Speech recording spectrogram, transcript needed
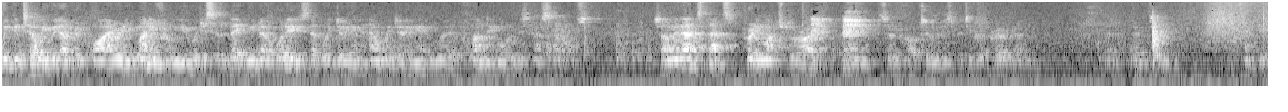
we can tell you we don't require any money from you. We're just letting you know what it is that we're doing and how we're doing it. We're funding all of this ourselves. So I mean that's that's pretty much the right um, sort of got to this particular program. Uh, thank you.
